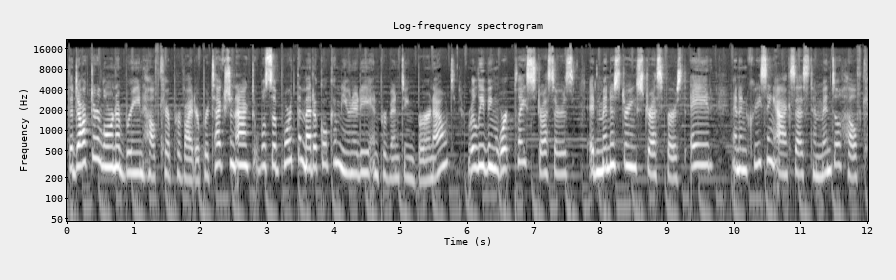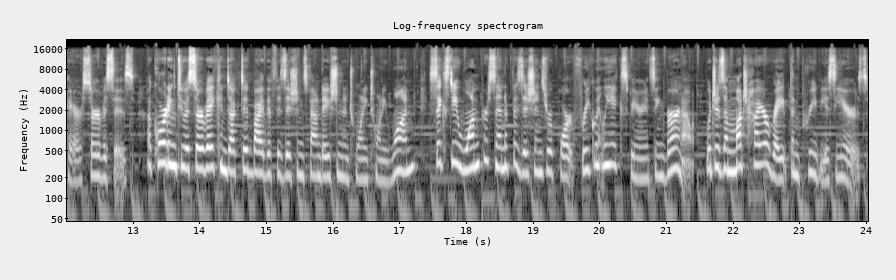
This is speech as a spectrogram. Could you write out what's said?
the Dr. Lorna Breen Healthcare Provider Protection Act will support the medical community in preventing burnout, relieving workplace stressors, administering stress first aid, and increasing access to mental health care services. According to a survey conducted by the Physicians Foundation in 2021, 61% of physicians report frequently experiencing burnout, which is a much higher rate than previous years.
